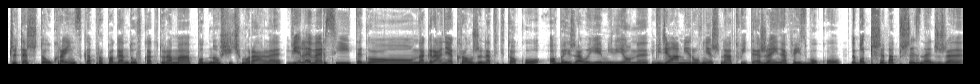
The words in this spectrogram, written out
czy też to ukraińska propagandówka, która ma podnosić morale. Wiele wersji tego nagrania krąży na TikToku, obejrzały je miliony. Widziałam je również na Twitterze i na Facebooku, no bo trzeba przyznać, że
